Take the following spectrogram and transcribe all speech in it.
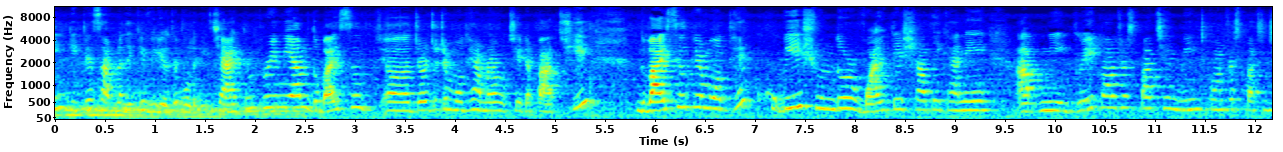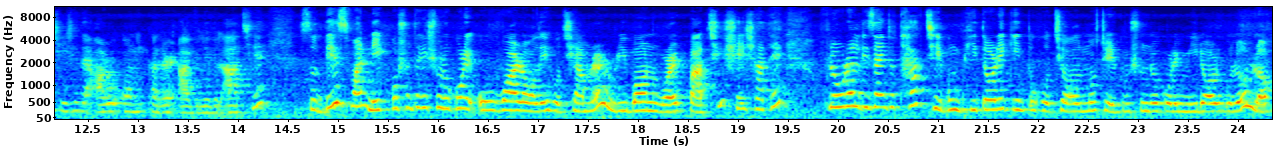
ইন ডিটেলস আপনাদেরকে ভিডিওতে বলে দিচ্ছি। একদম প্রিমিয়াম দুবাই সিল্ক জর্জেটের মধ্যে আমরা হচ্ছে এটা পাচ্ছি। দুবাই সিল্কের মধ্যে খুবই সুন্দর হোয়াইটের সাথে এখানে আপনি গ্রে কন্ট্রাস্ট পাচ্ছেন মিন্ট কন্ট্রাস্ট পাচ্ছেন, সেই সাথে আরও অনেক কালার অ্যাভেলেবেল আছে। So this one neck portion থেকে শুরু করে ওভারঅলে হচ্ছে আমরা রিবন ওয়ার্ক পাচ্ছি, সেই সাথে ফ্লোরাল ডিজাইন তো থাকছে এবং ভিতরে কিন্তু হচ্ছে অলমোস্ট এরকম সুন্দর করে মিররগুলো লক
